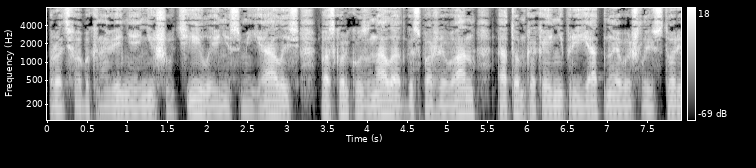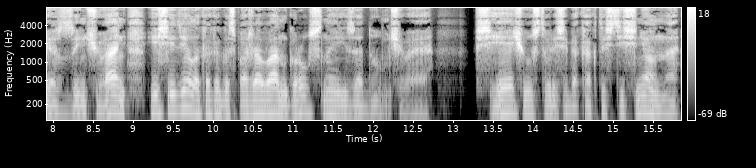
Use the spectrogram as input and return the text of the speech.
против обыкновения не шутила и не смеялась, поскольку знала от госпожи Ван о том, какая неприятная вышла история с Цзиньчуань, и сидела, как и госпожа Ван, грустная и задумчивая. Все чувствовали себя как-то стесненно,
